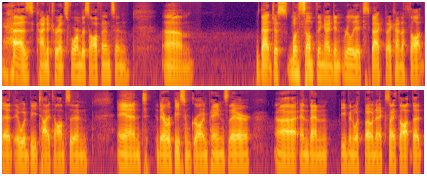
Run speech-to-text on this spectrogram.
has kind of transformed this offense, and um, that just was something I didn't really expect. I kind of thought that it would be Ty Thompson, and there would be some growing pains there, uh, and then even with Bo Nix, I thought that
